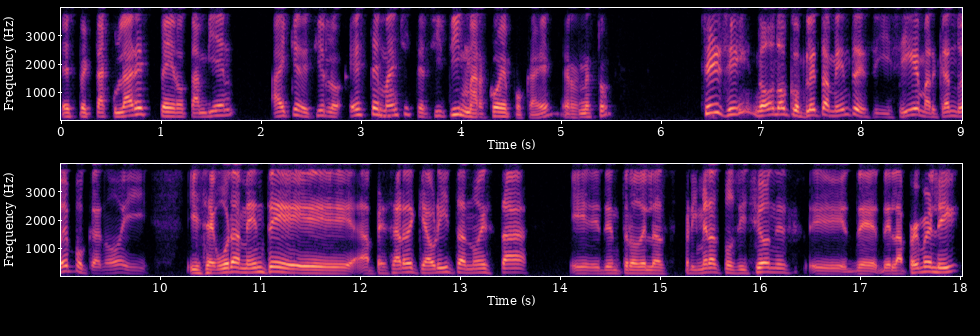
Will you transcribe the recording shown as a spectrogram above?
espectaculares, pero también hay que decirlo, este Manchester City marcó época, ¿eh, Ernesto? Sí, sí, no, no, completamente, y sigue marcando época, ¿no? Y, y seguramente, eh, a pesar de que ahorita no está eh, dentro de las primeras posiciones eh, de, de, la Premier League,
